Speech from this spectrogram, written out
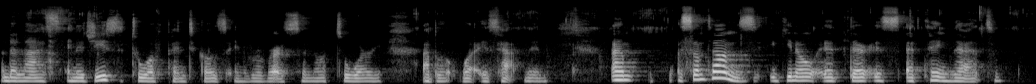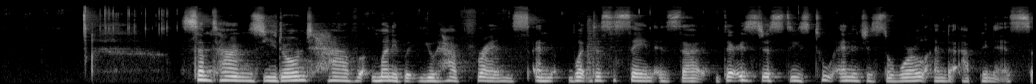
And the last energy is the Two of Pentacles in reverse, so not to worry about what is happening. Um, sometimes, you know, it, there is a thing that sometimes you don't have money, but you have friends. And what this is saying is that there is just these two energies, the world and the happiness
